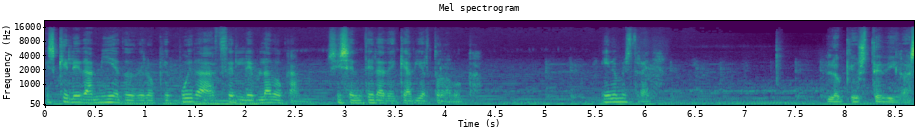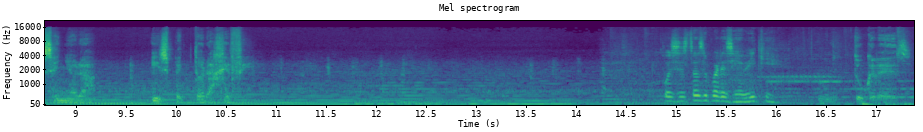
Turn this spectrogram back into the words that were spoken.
es que le da miedo de lo que pueda hacerle Vlado Cam si se entera de que ha abierto la boca. Y no me extraña. Lo que usted diga, señora inspectora jefe. Pues esta se parecía a Vicky. ¿Tú crees?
